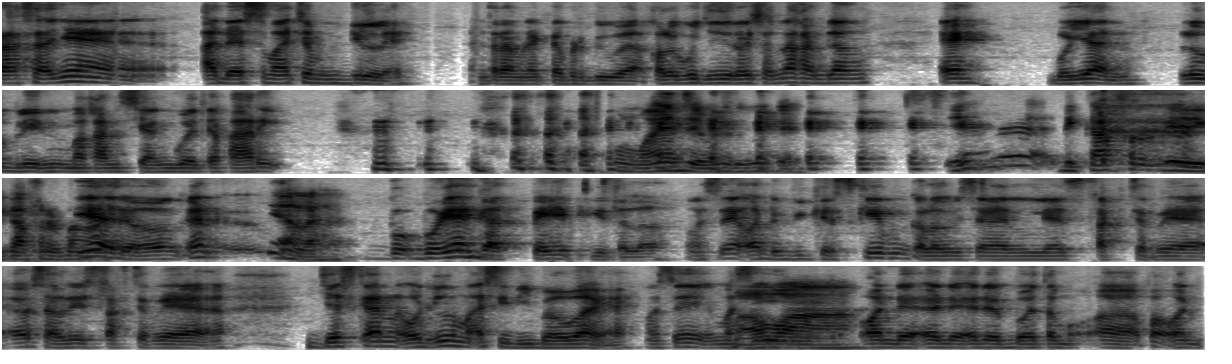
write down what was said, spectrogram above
Rasanya ada semacam deal ya antara mereka berdua. Kalau gue jadi Royce O'Neal akan bilang, eh Boyan, lu beliin makan siang gue tiap hari. lumayan sih maksud gue kayak ya di cover dia di cover banget iya dong kan iyalah. Boya got paid gitu loh. Maksudnya on the bigger scheme kalau misalnya lihat strukturnya eh salary strukturnya Jazz kan Odell masih di bawah ya? Maksudnya masih bawah. on the ada ada bottom uh, apa on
